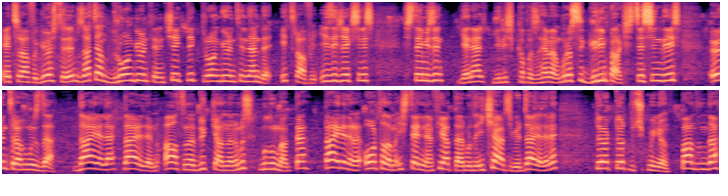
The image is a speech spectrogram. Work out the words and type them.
Etrafı gösterelim. Zaten drone görüntülerini çektik. Drone görüntülerinden de etrafı izleyeceksiniz. Sitemizin genel giriş kapısı hemen burası. Green Park sitesindeyiz. Ön tarafımızda daireler, dairelerin altında dükkanlarımız bulunmakta. Dairelere ortalama istenilen fiyatlar burada 2 artı 1 dairelere 4-4,5 milyon bandında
